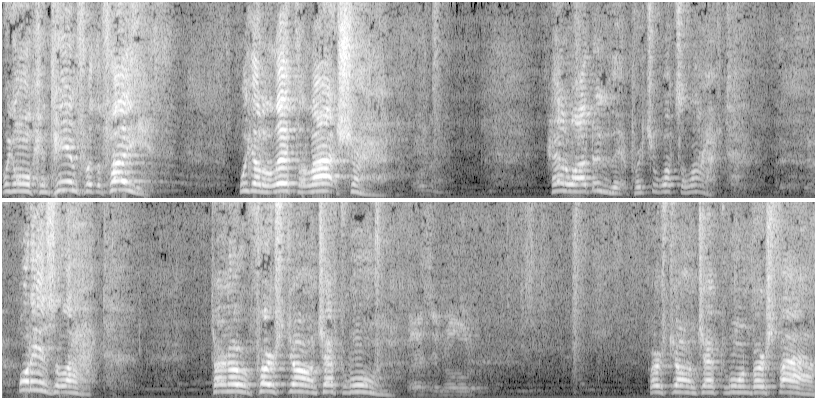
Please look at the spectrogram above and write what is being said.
We're going to contend for the faith. We got to let the light shine. How do I do that, preacher? What's a light? What is a light? Turn over to 1 John chapter 1. 1 John chapter 1 verse 5.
